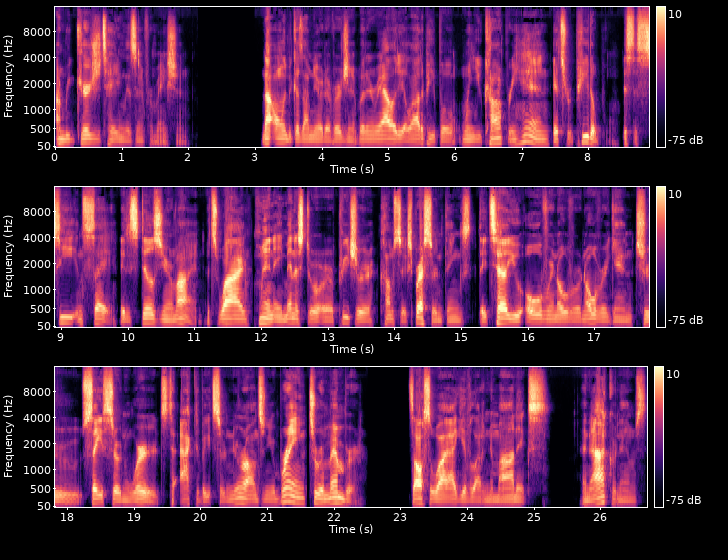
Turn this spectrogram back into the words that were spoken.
I'm regurgitating this information not only because I'm neurodivergent, but in reality, a lot of people, when you comprehend, it's repeatable. It's to see and say. It instills your mind. It's why when a minister or a preacher comes to express certain things, they tell you over and over and over again to say certain words, to activate certain neurons in your brain to remember. It's also why I give a lot of mnemonics and acronyms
